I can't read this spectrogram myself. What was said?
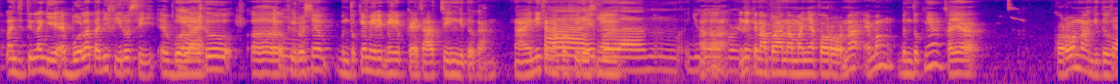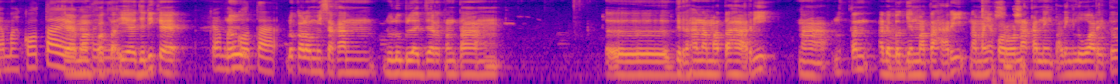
lanjutin lagi ya. Ebola tadi virus sih. Ebola Iya. itu eh, virusnya bentuknya mirip-mirip kayak cacing gitu kan. Nah ini kenapa Ah, virusnya? Ebola, hmm, juga Ebola. ini kenapa namanya corona? Emang bentuknya kayak corona gitu. kayak mahkota ya kayak mahkota. Iya, jadi kayak Kayak lu, mahkota. lu kalau misalkan dulu belajar tentang eh, gerhana matahari, nah lu kan ada Hmm. bagian matahari namanya corona kan yang paling luar itu.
